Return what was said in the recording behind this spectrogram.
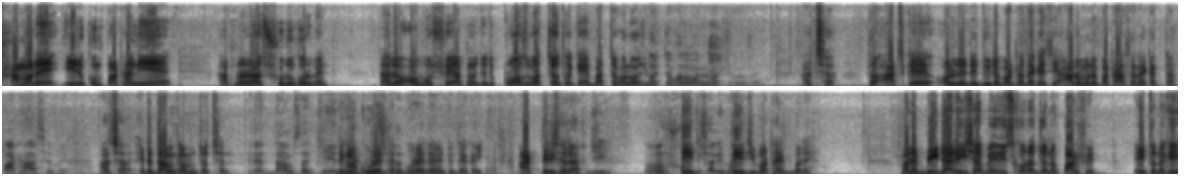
খামারে এরকম পাঠা নিয়ে আপনারা শুরু করবেন তাহলে অবশ্যই আপনার যদি ক্রস বাচ্চাও থাকে বাচ্চা ভালো আসবে। বাচ্চা ভালো মানের বাচ্চা হবে ভাই। আচ্ছা তো আজকে অলরেডি দুইটা পাঠা দেখাইছি আরও মনে পাঠা আছে না এক একটা পাঠা আছে ভাই। আচ্ছা এটার দাম কেমন চাচ্ছেন? এটার দাম চাচ্ছি দেখি ঘুরে দেন ঘুরে দেন একটু দেখাই। আটত্রিশ হাজার। তেজি পাঠা একবারে। মানে বিডার হিসাবে ইউজ করার জন্য পারফেক্ট এই তো নাকি?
